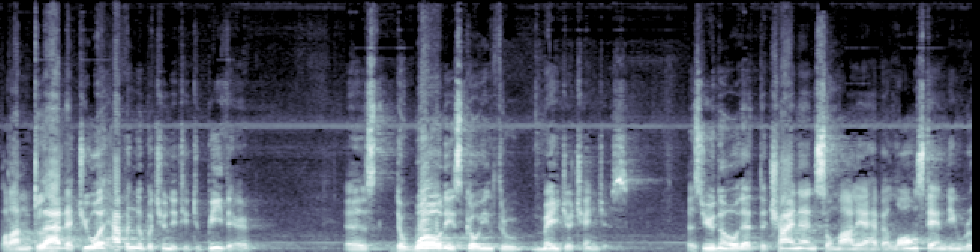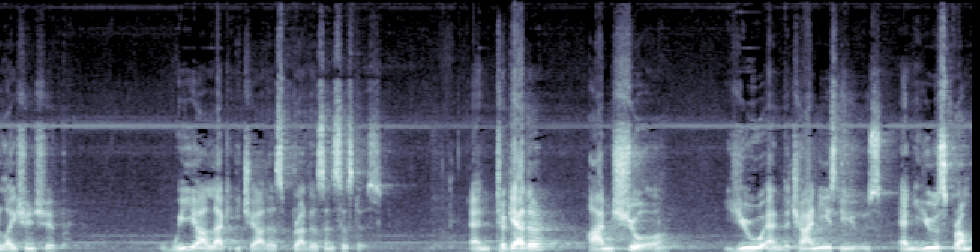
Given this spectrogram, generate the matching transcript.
but I'm glad that you will have an opportunity to be there as the world is going through major changes. As you know that the China and Somalia have a long-standing relationship, we are like each other's brothers and sisters. And together, I'm sure you and the Chinese youth and youth from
